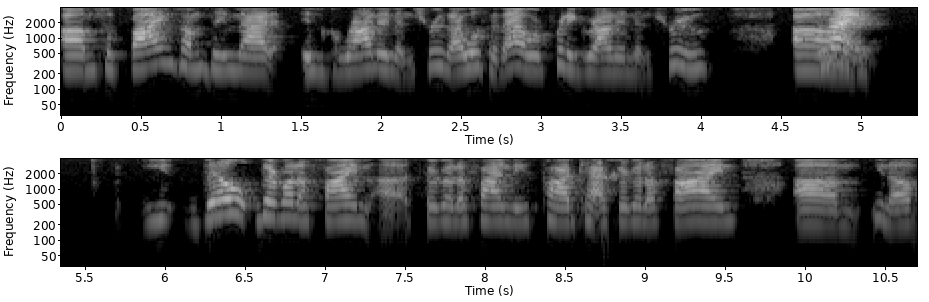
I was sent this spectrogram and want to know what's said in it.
um to find something that is grounded in truth. I will say that we're pretty grounded in truth. Um, right. you, they'll they're gonna find us. They're gonna find these podcasts. They're gonna find um, you know,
